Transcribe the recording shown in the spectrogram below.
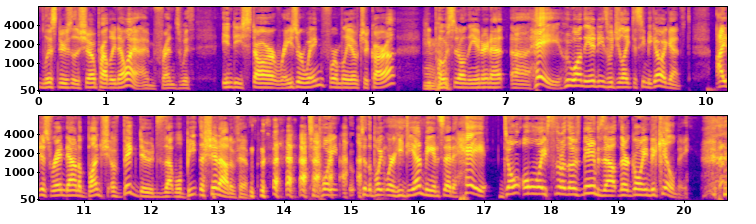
listeners of the show probably know I, I'm friends with indie star Razorwing, formerly of Chikara. He Mm-hmm. posted on the internet, uh, "Hey, who on the Indies would you like to see me go against?" I just ran down a bunch of big dudes that will beat the shit out of him. to point to the point where he DM'd me and said, "Hey, don't always throw those names out. They're going to kill me." I'm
